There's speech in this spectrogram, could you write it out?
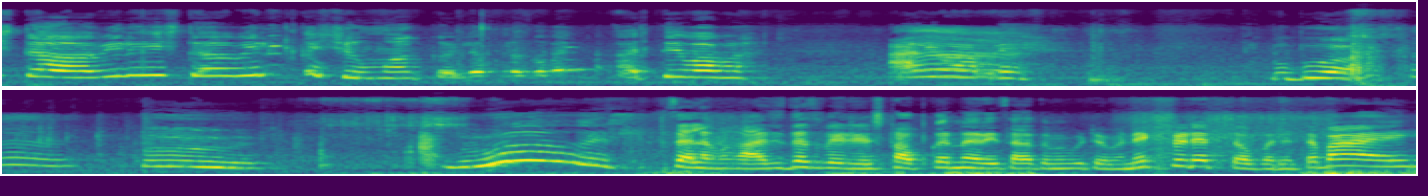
strawberry strawberry. कशी आपलं बाई. अते बाबा. आले बापरे. बुबू. चला मग आज इथंच व्हिडिओ स्टॉप करणार आहे. चला तुम्ही भेटू नेक्स्ट व्हिडिओ तोपर्यंत. बाय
